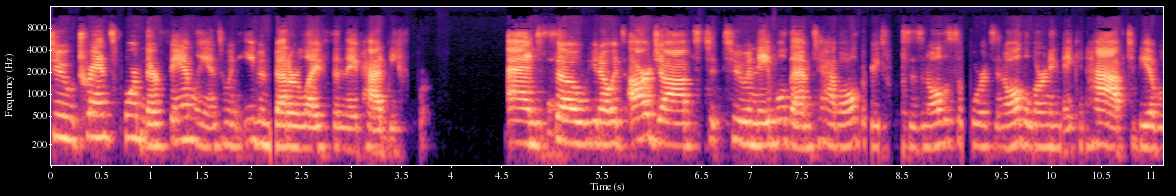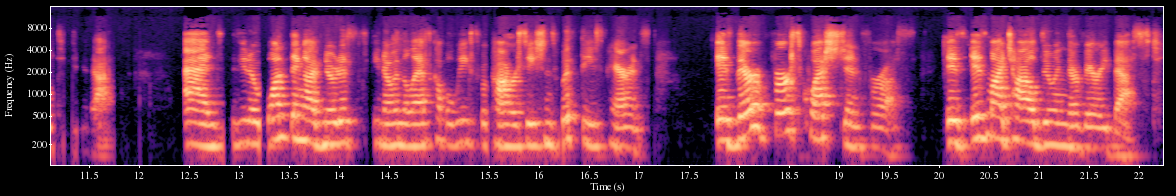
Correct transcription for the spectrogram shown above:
to transform their family into an even better life than they've had before. And so, you know, it's our job to, to enable them to have all the resources and all the supports and all the learning they can have to be able to do that. And, you know, one thing I've noticed, you know, in the last couple weeks with conversations with these parents is their first question for us? Is is my child doing their very best?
